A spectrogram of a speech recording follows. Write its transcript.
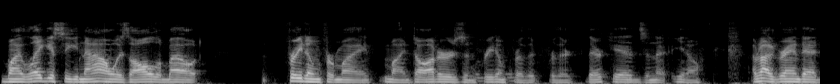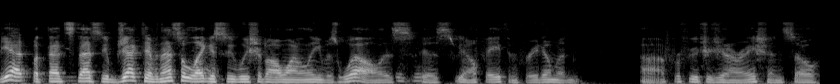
my legacy now is all about freedom for my my daughters and freedom for the for their their kids and you know I'm not a granddad yet, but that's that's the objective, and that's a legacy we should all want to leave as well. Is mm-hmm. is you know faith and freedom and uh, for future generations. So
